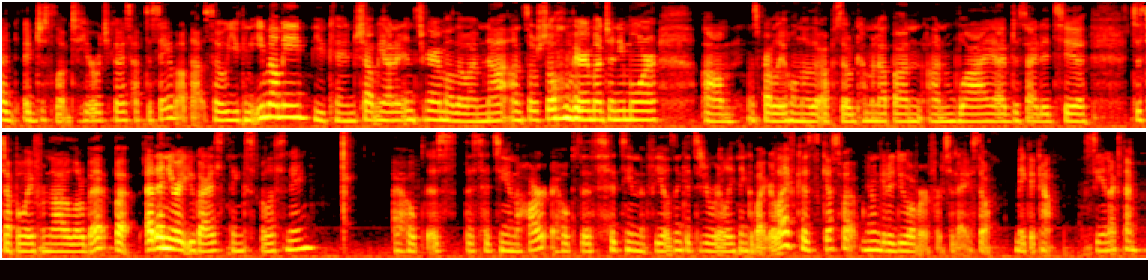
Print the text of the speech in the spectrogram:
I'd, I'd, just love to hear what you guys have to say about that. So you can email me, you can shout me out on Instagram, although I'm not on social very much anymore. Um, that's probably a whole nother episode coming up on on why I've decided to to step away from that a little bit. But at any rate, you guys, thanks for listening. I hope this this hits you in the heart. I hope this hits you in the feels and gets you to really think about your life because guess what? We don't get a do over for today. So make it count. See you next time.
